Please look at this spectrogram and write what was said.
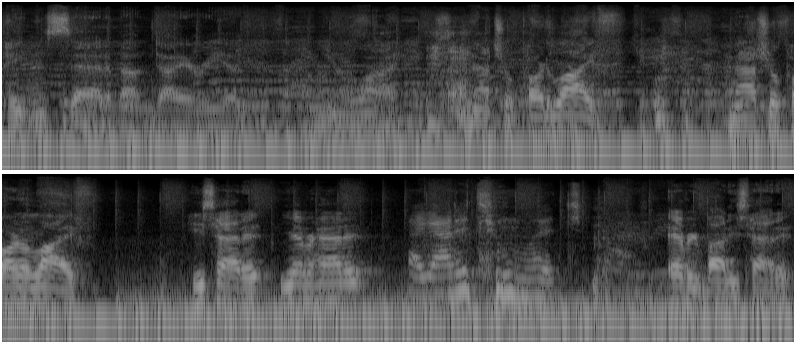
Payton's sad about diarrhea. I don't know why. It's a natural part of life. Natural part of life. He's had it. You ever had it? I got it too much. Everybody's had it.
